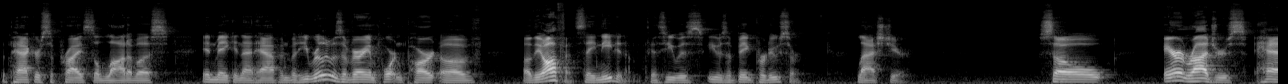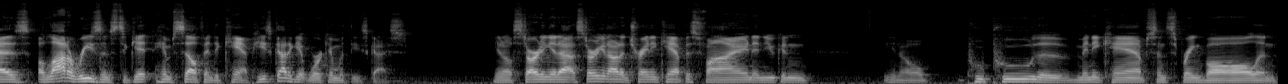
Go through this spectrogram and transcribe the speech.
The Packers surprised a lot of us in making that happen, but he really was a very important part of of the offense. They needed him because he was he was a big producer last year. So Aaron Rodgers has a lot of reasons to get himself into camp. He's got to get working with these guys. You know, starting it out starting it out in training camp is fine and you can you know poo-poo the mini camps and spring ball and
